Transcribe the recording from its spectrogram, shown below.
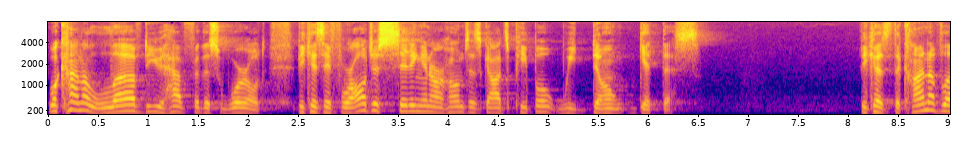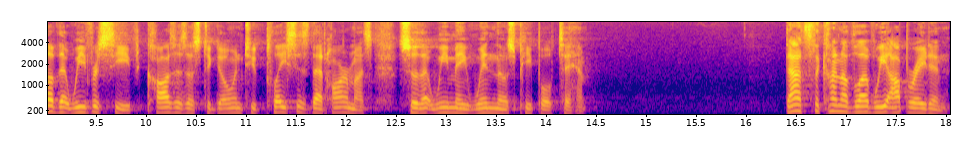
What kind of love do you have for this world? Because if we're all just sitting in our homes as God's people, we don't get this. Because the kind of love that we've received causes us to go into places that harm us so that we may win those people to Him. That's the kind of love we operate in.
